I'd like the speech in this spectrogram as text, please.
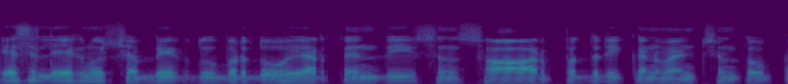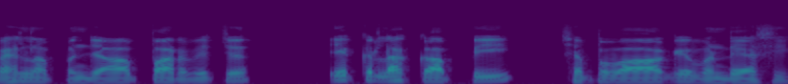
ਇਸ ਲੇਖ ਨੂੰ 26 ਅਕਤੂਬਰ 2003 ਦੀ ਸੰਸਾਰ ਪੱਧਰੀ ਕਨਵੈਨਸ਼ਨ ਤੋਂ ਪਹਿਲਾਂ ਪੰਜਾਬ ਭਰ ਵਿੱਚ 1 ਲੱਖ ਕਾਪੀ ਛਪਵਾ ਕੇ ਵੰਡਿਆ ਸੀ।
